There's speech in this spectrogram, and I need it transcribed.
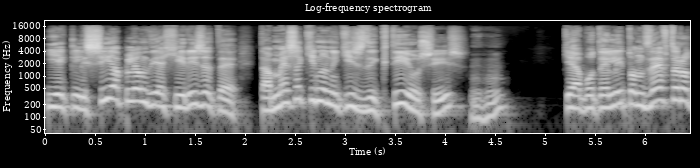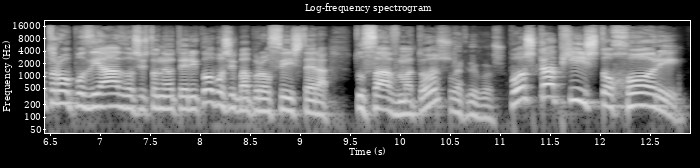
η Εκκλησία πλέον διαχειρίζεται τα μέσα κοινωνικής και αποτελεί τον δεύτερο τρόπο διάδοσης, τον νεωτερικό όπως είπα προωθήστερα, του θαύματος. Ακριβώς. Πώς κάποιοι ιστοχώροι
